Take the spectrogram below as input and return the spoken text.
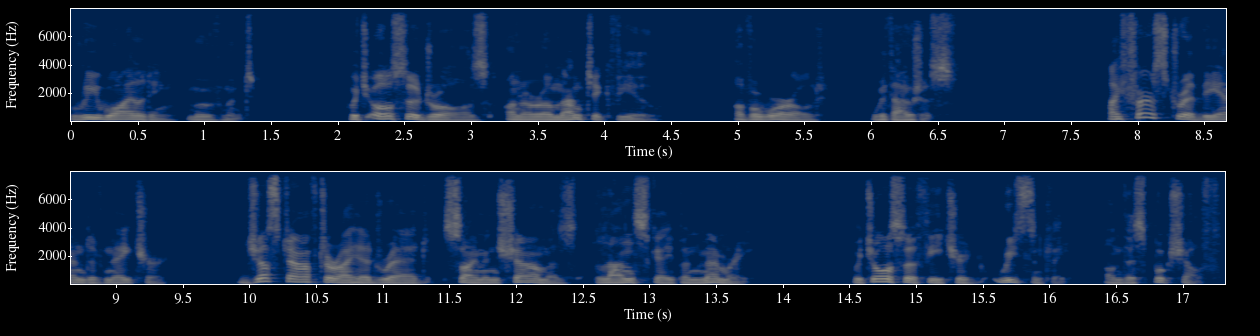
rewilding movement, which also draws on a romantic view of a world without us. I first read The End of Nature just after I had read Simon Schama's Landscape and Memory, which also featured recently on this bookshelf.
